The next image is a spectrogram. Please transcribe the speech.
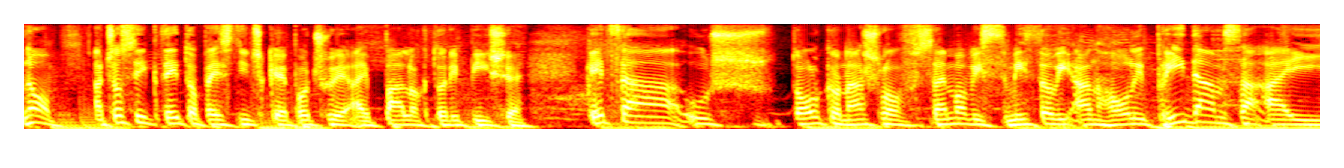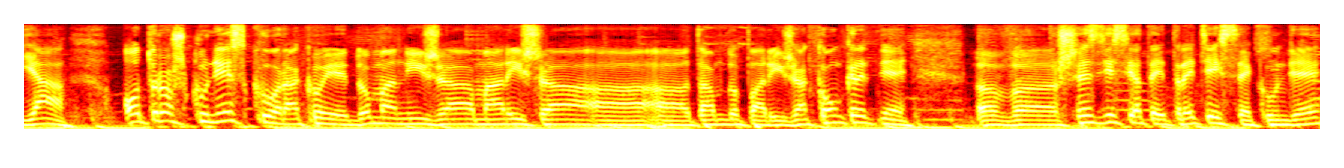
No, a čo si k tejto pesničke počuje aj Palo, ktorý píše Keď sa už toľko našlo v Samovi Smithovi Unholy, pridám sa aj ja. O trošku neskôr, ako je do Maniža, Mariša a, a tam do Paríža. Konkrétne v 63. sekunde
